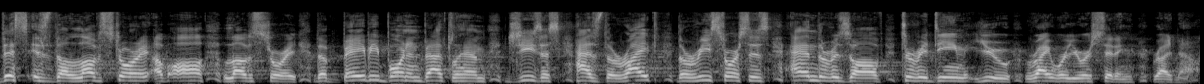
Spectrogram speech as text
this is the love story of all love story. The baby born in Bethlehem, Jesus, has the right, the resources, and the resolve to redeem you right where you are sitting right now.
